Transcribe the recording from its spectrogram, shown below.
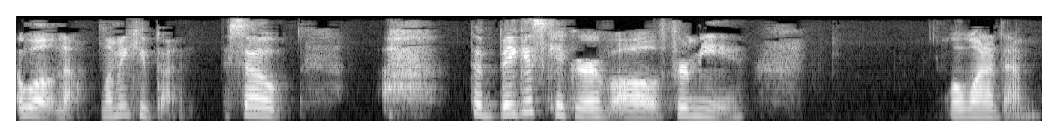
Well, no, let me keep going. So, the biggest kicker of all for me, well, one of them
